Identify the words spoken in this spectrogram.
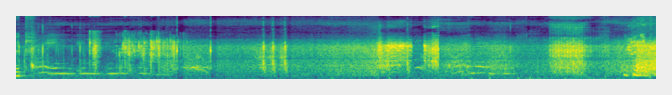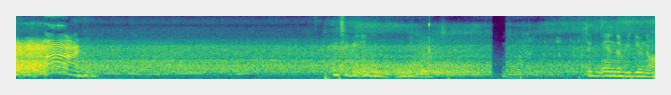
okay. in, ah! Should be in the video. Should be in the video now,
